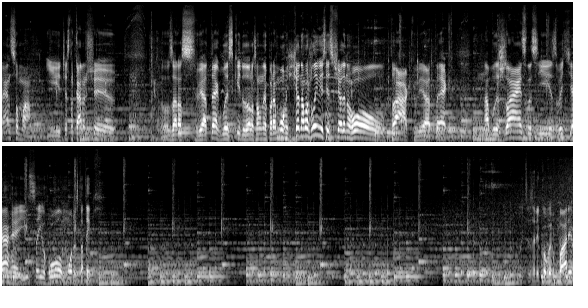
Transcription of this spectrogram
Сенсума. І, чесно кажучи, ну, зараз Віатек близький до розгромної перемоги. Ще одна можливість, є ще один гол. Так, Віатек наближається до цієї звитяги, і цей гол може стати. Залікових барів.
